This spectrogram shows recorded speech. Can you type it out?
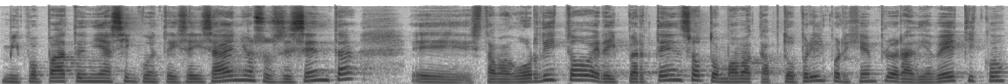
mi papá tenía 56 años o 60, eh, estaba gordito, era hipertenso, tomaba captopril, por ejemplo, era diabético,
